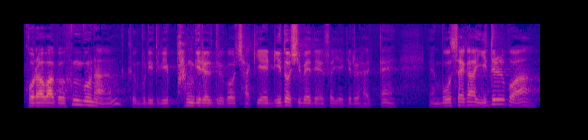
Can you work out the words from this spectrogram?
고라와 그 흥분한 그 무리들이 방기를 들고 자기의 리더십에 대해서 얘기를 할 때 모세가 이들과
